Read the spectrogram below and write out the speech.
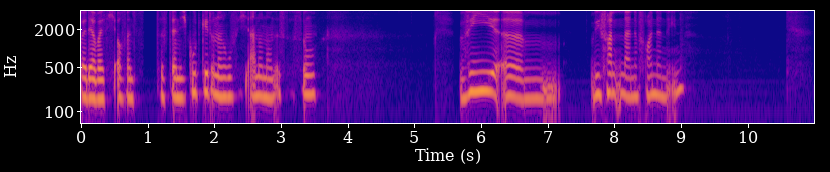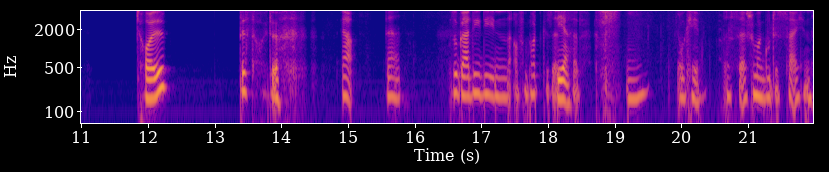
bei der weiß ich auch, wenn es dass der nicht gut geht und dann rufe ich an und dann ist das so. Wie, ähm, wie fanden deine Freundinnen ihn? Toll bis heute. Ja, Ja. sogar die, die ihn auf den Pott gesetzt Ja. hat. Mhm. Okay, das ist ja schon mal ein gutes Zeichen.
